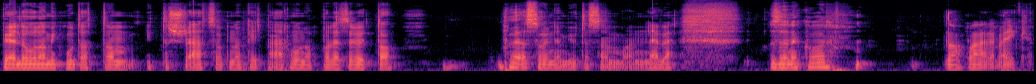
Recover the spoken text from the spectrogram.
például, amit mutattam itt a srácoknak egy pár hónappal ezelőtt a persze, hogy nem jut eszembe a neve zenekar. Na, várj, melyik?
